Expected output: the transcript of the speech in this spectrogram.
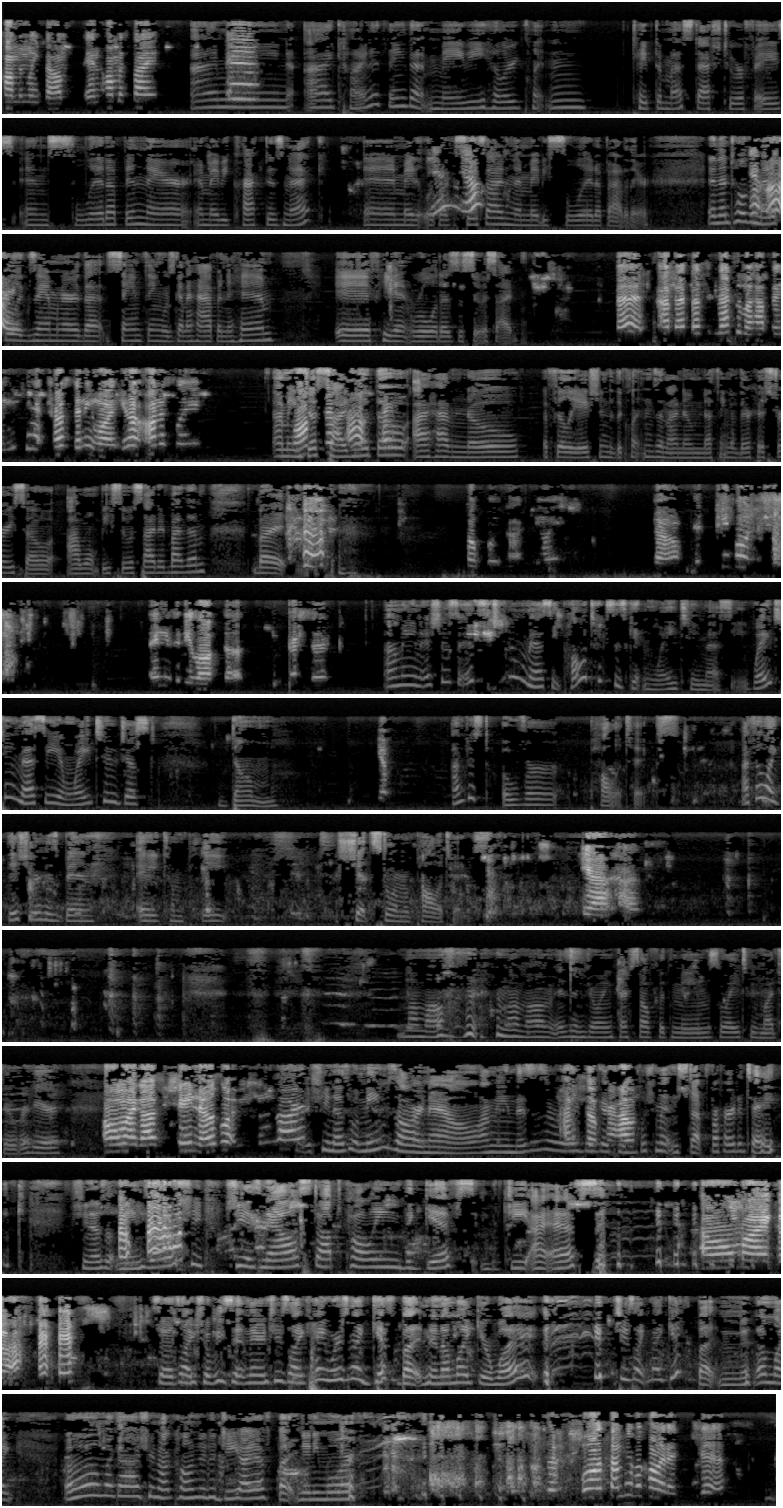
commonly found in homicide. I eh. mean, I kind of think that maybe Hillary Clinton taped a mustache to her face and slid up in there and maybe cracked his neck and made it look Yeah, like yeah. suicide and then maybe slid up out of there. And then told the Yeah, medical right. examiner that same thing was going to happen to him if he didn't rule it as a suicide. Bet I bet that's exactly what happened. You can't trust anyone. You know, honestly. I mean, just side up, note though, I have no affiliation to the Clintons and I know nothing of their history, so I won't be suicided by them. But Hopefully not. No, people. They need to be locked up. They're sick. I mean, it's just it's too messy. Politics is getting way too messy. Way too messy and way too just dumb. Yep. I'm just over politics. I feel like this year has been a complete shitstorm of politics. Yeah, it has. My mom my mom is enjoying herself with memes way too much over here. Oh my gosh, she knows what memes are. She knows what memes are now. I mean, this is a really I'm big accomplishment and step for her to take. She knows what So memes are. She she has now stopped calling the gifts GIFs. Oh my gosh. so it's like she'll be sitting there and she's like, "Hey, where's my gift button?" And I'm like, "Your what?" she's like, "My gift button." And I'm like, "Oh my gosh, you're not calling it a GIF button anymore." well, some people call it a GIF,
